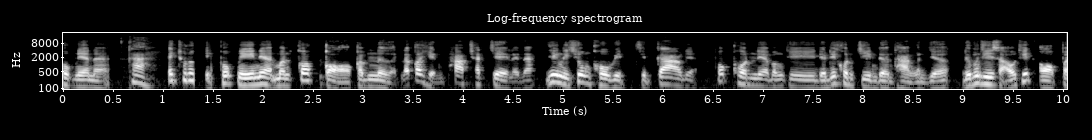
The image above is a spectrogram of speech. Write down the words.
พวกเนี้ยนะค่ะไอ้ธุรกิจพวกนี้เนี่ยมันก็ก่อกำเนิดแล้วก็เห็นภาพชัดเจนเลยนะ ยิ่งในช่วงโควิด -19 เนี่ย พวกคนเนี่ยบางทีเดี๋ยวนี้คนจีนเดินทางกันเยอะ หรือบางทีเสาร์อาทิตย์ออกไป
